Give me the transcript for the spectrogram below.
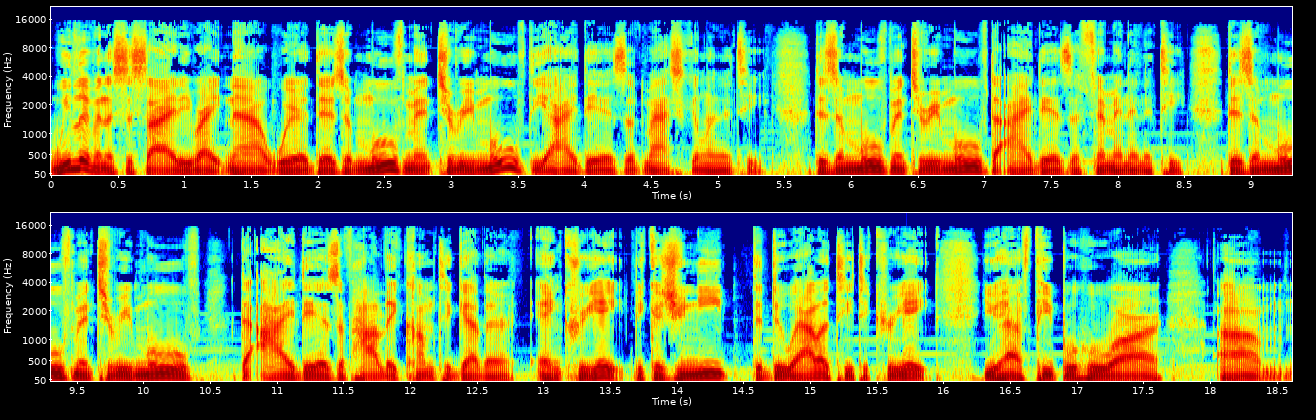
we live in a society right now where there's a movement to remove the ideas of masculinity. There's a movement to remove the ideas of femininity. There's a movement to remove the ideas of how they come together and create because you need the duality to create. You have people who are, um,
